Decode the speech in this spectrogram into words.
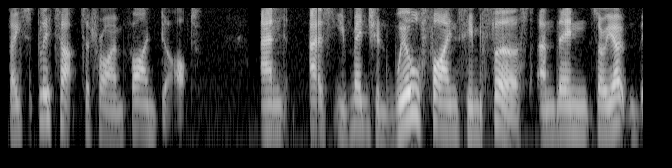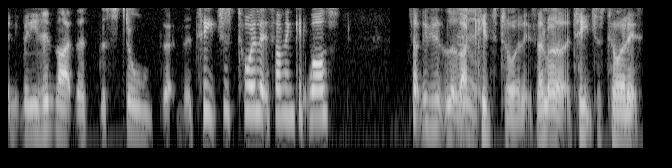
they split up to try and find Dot, and as you've mentioned, Will finds him first, and then so he open, but he's in like the the stool, the, the teacher's toilets, I think it was. Certainly didn't look like Mm. kids' toilets. They look like the teachers' toilets.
